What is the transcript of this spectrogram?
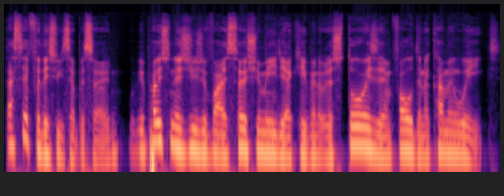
that's it for this week's episode. We'll be posting as usual via social media, keeping up with the stories that unfold in the coming weeks.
